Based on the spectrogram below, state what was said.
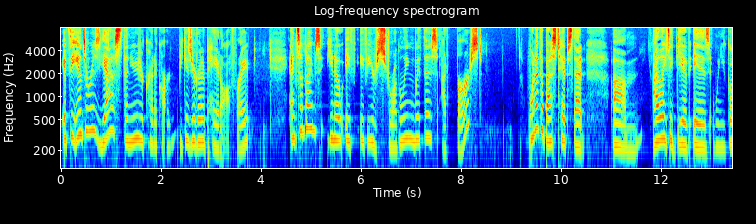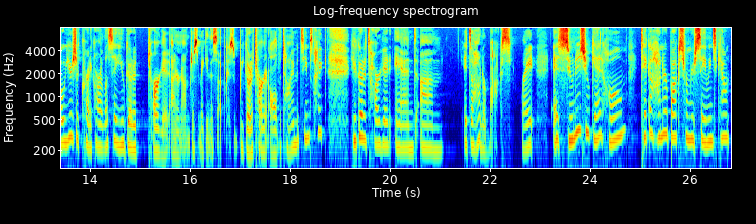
If the answer is yes, then use your credit card because you're going to pay it off, right? And sometimes, you know, if if you're struggling with this at first, one of the best tips that um, I like to give is when you go use your credit card, let's say you go to Target. I don't know, I'm just making this up because we go to Target all the time, it seems like. You go to Target and um, it's a hundred bucks, right? As soon as you get home, take a hundred bucks from your savings account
